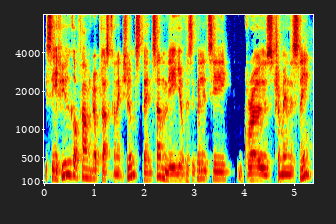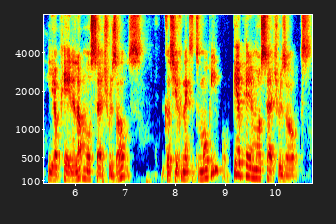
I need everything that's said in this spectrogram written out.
You see, if you've got 500 plus connections, then suddenly your visibility grows tremendously. You appear in a lot more search results because you're connected to more people. If you appear in more search results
